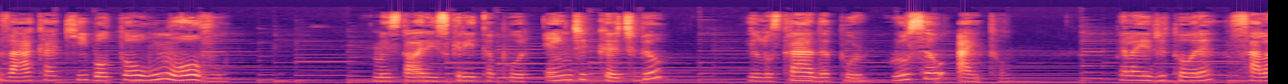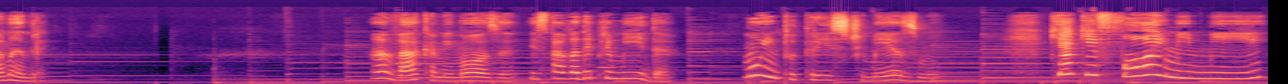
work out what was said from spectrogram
vaca que botou um ovo. Uma história escrita por Andy Cutbill, ilustrada por Russell Aiton, pela editora Salamandra. A vaca mimosa estava deprimida, muito triste mesmo. Que é que foi, Mimi?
